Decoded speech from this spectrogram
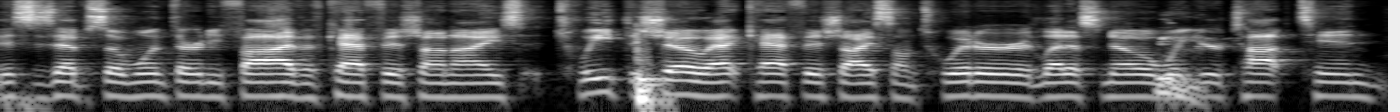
This is episode 135 of Catfish on Ice. Tweet the show at Catfish Ice on Twitter. Let us know what your top 10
